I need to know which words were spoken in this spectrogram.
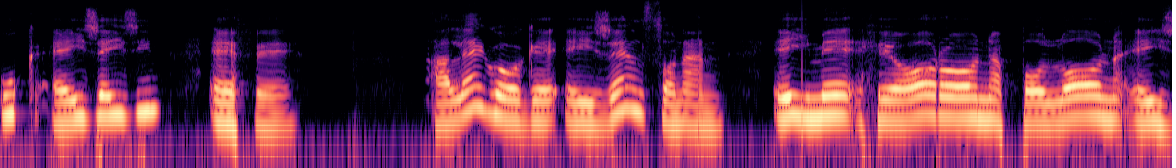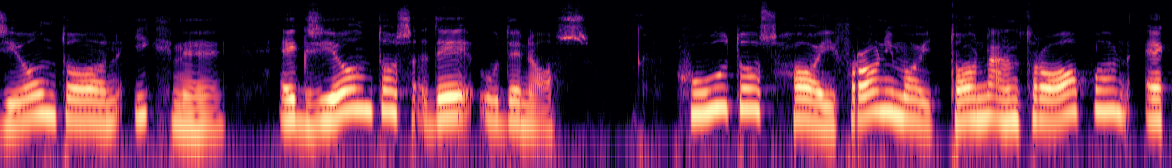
uk eiseisin efe. Allegoge eiselthonan eime heoron pollon eisionton ichne exiontos de udenos. Hutos hoi phronimoi ton anthropon ec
